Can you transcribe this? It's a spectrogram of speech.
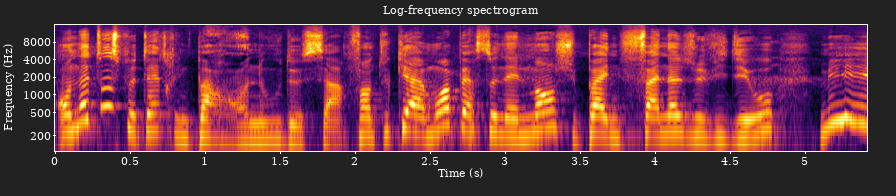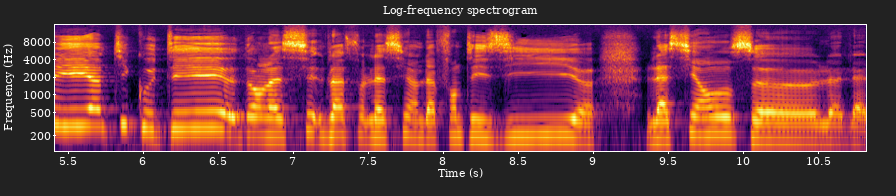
On a tous peut-être une part en nous de ça. Enfin, en tout cas, moi personnellement, je suis pas une fanat de jeux vidéo, mais il y a un petit côté dans la la, la, fantasy, la science, euh, la,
